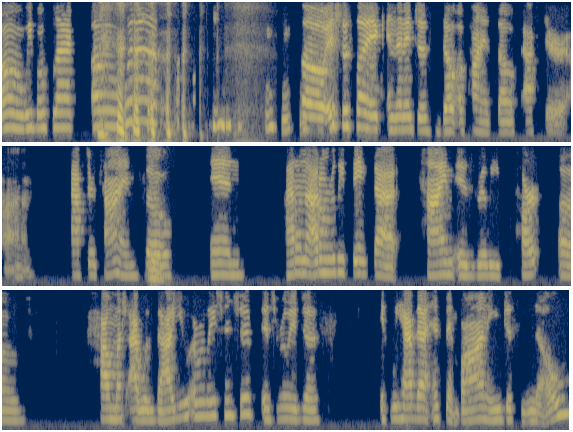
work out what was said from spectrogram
Oh, we both black. Oh, what up? so it's just like, and then it just built upon itself after, um, after time. So, and I don't know. I don't really think that time is really part of how much I would value a relationship. It's really just if we have that instant bond and you just know,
